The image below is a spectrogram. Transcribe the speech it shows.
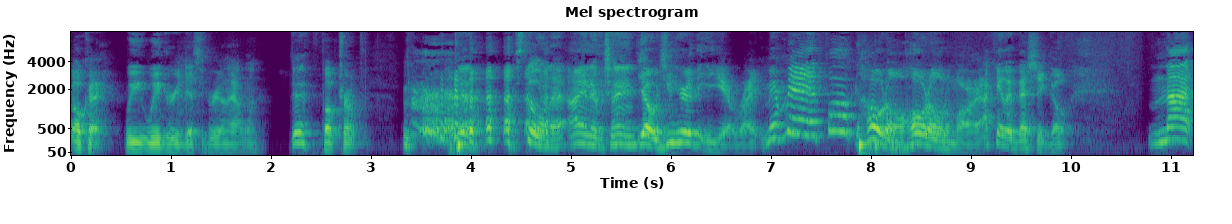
Okay, we we agree disagree on that one. Yeah, Fuck Trump. Yeah. Still on that. I ain't never changed. Yo, did you hear the? Yeah, right. Man, man, fuck. Hold on, hold on, Amari. I can't let that shit go. Not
